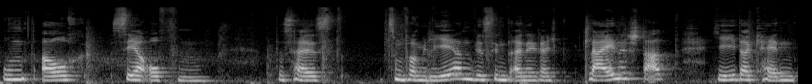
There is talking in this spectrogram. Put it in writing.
und auch sehr offen. Das heißt, zum familiären, wir sind eine recht kleine Stadt, jeder kennt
